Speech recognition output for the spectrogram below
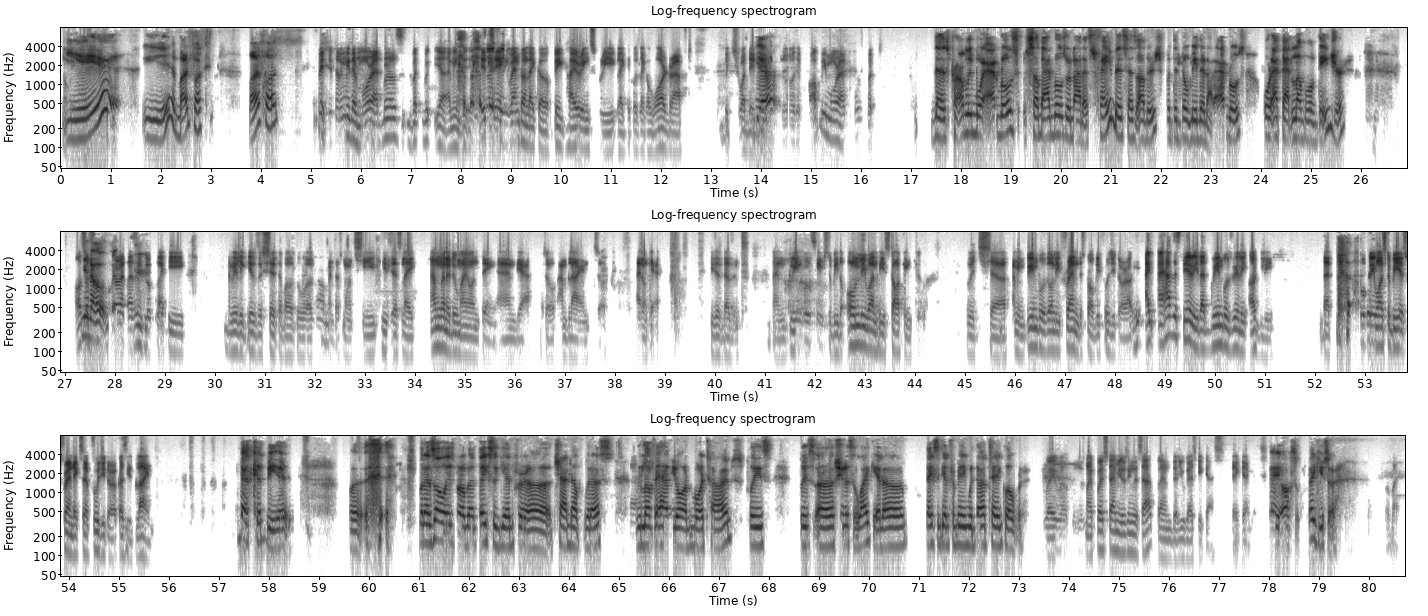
Yeah, yeah, fuck, my fuck. Wait, you're telling me there are more admirals? But, but yeah, I mean, it did say he went on like a big hiring spree, like it was like a war draft, which what they yeah. did. So there probably more admirals, but there's probably more admirals. Some admirals are not as famous as others, but that don't mean they're not admirals or at that level of danger. Also, you know, doesn't look like he really gives a shit about the world government as much. He he's just like, I'm gonna do my own thing, and yeah, so I'm blind, so I don't care. He just doesn't. And Green Bull seems to be the only one he's talking to which uh, I mean, Green Bull's only friend is probably Fujitora. He, I, I have this theory that Green Bull's really ugly. That nobody wants to be his friend except Fujitora because he's blind. That could be it. But, but as always, bro, man, thanks again for uh, chatting up with us. We'd love to have you on more times. Please, please uh, shoot us a like and uh, thanks again for being with Dante and Clover. Very well It's my first time using this app, and you guys kick ass. Take care, guys. Hey, awesome. Thank you, sir. Bye bye.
